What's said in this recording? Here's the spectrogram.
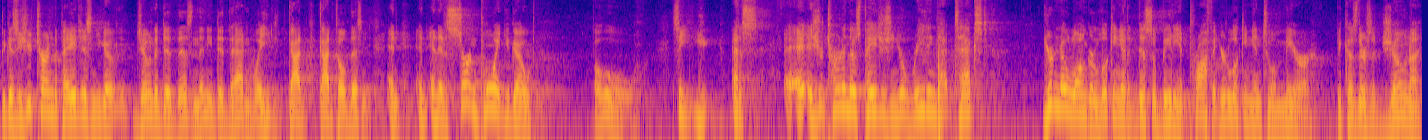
Because as you turn the pages and you go, Jonah did this and then he did that, and wait, God, God told this. And, and, and, at a certain point, you go, oh. See, you, as you're turning those pages and you're reading that text, you're no longer looking at a disobedient prophet, you're looking into a mirror because there's a Jonah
